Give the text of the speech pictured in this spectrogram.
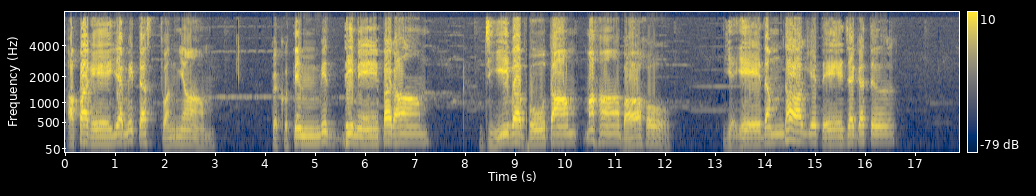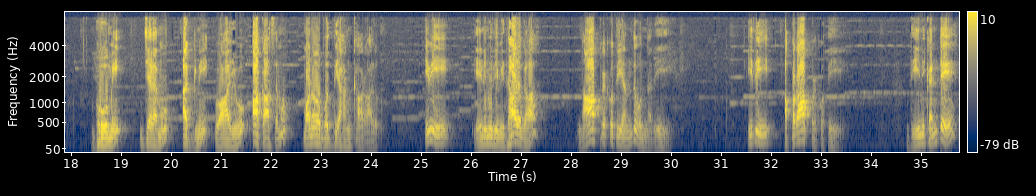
अपगेयमितस्त्वन्यां प्रकृतिं विद्धि मे पराम्। జీవభూతాం మహాబాహో యయేదం ధార్యతే జగత్. భూమి జలము అగ్ని వాయువు ఆకాశము మనోబుద్ధి అహంకారాలు. ఇవి ఎనిమిది విధాలుగా నా ప్రకృతి యందు ఉన్నది. ఇది అపరా ప్రకృతి దీనికంటే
